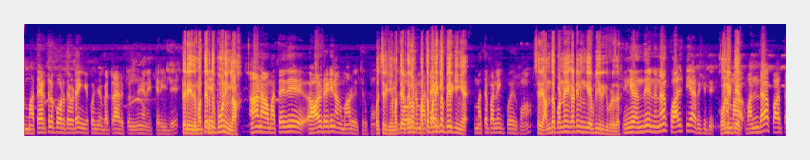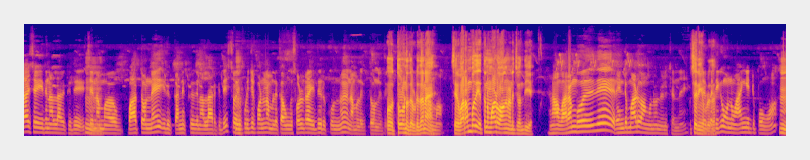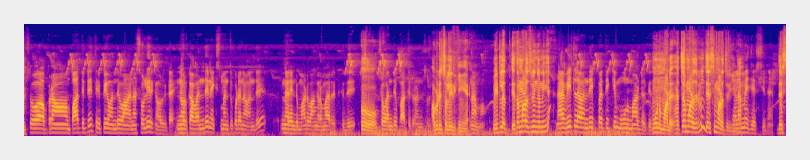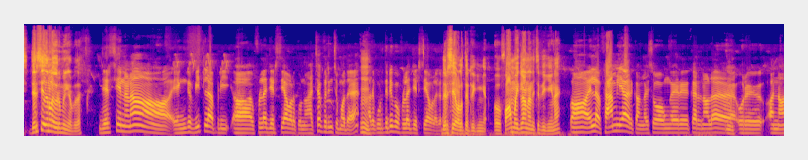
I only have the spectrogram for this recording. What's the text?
மற்ற இடத்துல போகிறத விட இங்கே கொஞ்சம் பெட்டராக இருக்குன்னு எனக்கு தெரியுது. தெரியுது. மத்த இடத்துக்கு போனீங்களா? ஆ நான் மற்ற இது ஆல்ரெடி நாங்கள் மாடு வச்சுருக்கோம். வச்சிருக்கீங்க. இப்போ இடத்துல மத்த- பண்ணைக்கெல்லாம் போயிருக்கீங்க? மற்ற பண்ணைக்கு போயிருக்கோம். சரி அந்த பண்ணையை காட்டிலும் இங்க எப்படி இருக்கு பிரதர் இங்க வந்து என்னன்னா குவாலிட்டியா இருக்குது. Quality ஆ- நம்ம வந்தா பார்த்தா சரி இது நல்லா இருக்குது. சரி. நம்ம பார்த்தோன்னே இது கண்ணுக்கு நல்லா இருக்குது. ஸோ இது பிடிச்சிட்டு போனா நம்மளுக்கு அவங்க சொல்ற இது இருக்கும்னு நம்மளுக்கு தோணுது. ஓ தோணுது அப்படிதானே? ஆமா. சரி வரும்போது எத்தனை மாடு வாங்க நினைச்சு வந்தீங்க? நான் வரும்போது ரெண்டு மாடு வாங்கணும்னு நினைச்சிருந்தேன் சரிங்க இப்போதைக்கு ஒன்று வாங்கிட்டு போவோம். ஸோ அப்புறம் பார்த்துட்டு திருப்பி வந்து வா நான் சொல்லியிருக்கேன் அவர்கிட்ட. இன்னொருக்கா வந்து நெக்ஸ்ட் மந்த் கூட நான் வந்து இன்னும் ரெண்டு மாடு வாங்குற மாதிரி இருக்குது. ஓ. ஸோ வந்து பார்த்துக்குறோன்னு சொல்லி அப்படி சொல்லியிருக்கீங்க. ஆமாம் வீட்டுல எத்தனை மாடு வச்சிருக்கீங்கன்னு சொன்னீங்க? நான் வீட்டில் வந்து இப்போதைக்கு மூணு மாடு இருக்குது. மூணு மாடு. ஹச்ச மாடு வச்சிருக்கீங்க ஜெர்சி மாடு வச்சிருக்கீங்க எல்லாமே ஜெர்சி தான். ஜெர்சி ஜெர்சி எதனால விரும்புறீங்க பிரதர் ஜெர்சி என்னன்னா எங்க வீட்ல அப்படி ஃபுல்லா ஜெர்சியா வளர்க்கணும். ஹச்சா பிரிஞ்சு முத. அதை கொடுத்துட்டு இப்போ ஃபுல்லா ஜெர்சியா வளர்க்குறேன். ஜெர்சியை வளர்த்துட்டு இருக்கீங்க ஓ ஃபார்ம் வைக்கலாம் நினைச்சிட்டு இருக்கீங்கண்ணே இல்ல ஃபேமிலியா இருக்காங்க. ஸோ அவங்க இருக்கிறதுனால ஒரு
